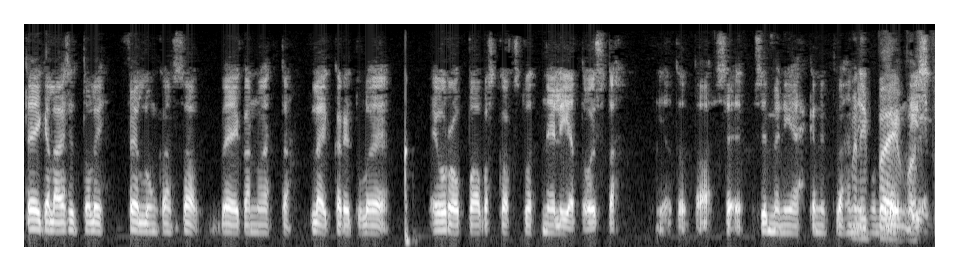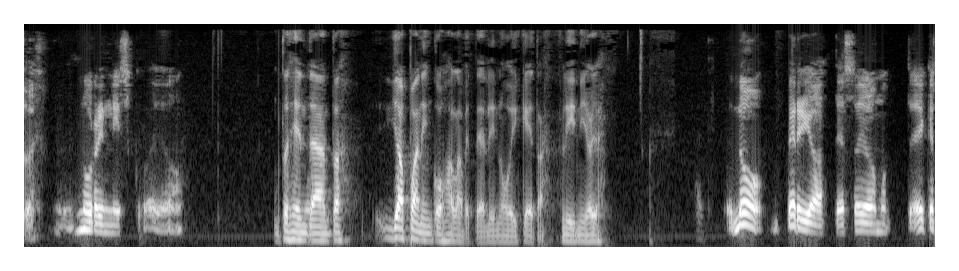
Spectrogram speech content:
teikäläiset oli Fellun kanssa veikannut, että leikkari tulee Eurooppaan vasta 2014. Ja tota, se, se meni ehkä nyt vähän meni niin kuin nurin niskoon, joo. Mutta sentään Japanin kohdalla vetelin oikeita linjoja. No periaatteessa joo, mutta eikä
